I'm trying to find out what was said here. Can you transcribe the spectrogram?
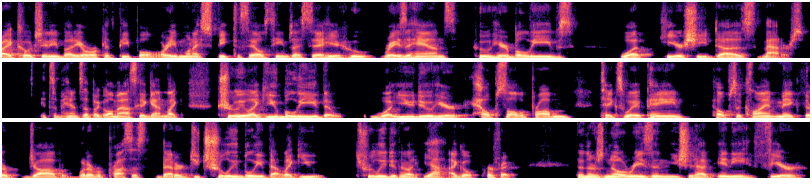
I coach anybody or work with people, or even when I speak to sales teams, I say, here, who raise a hands, who here believes what he or she does matters? Get some hands up. I go, I'm asking again, like truly, like you believe that what you do here helps solve a problem, takes away pain, helps a client make their job, whatever process better. Do you truly believe that? Like you truly do? They're like, yeah, I go, perfect. Then there's no reason you should have any fear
